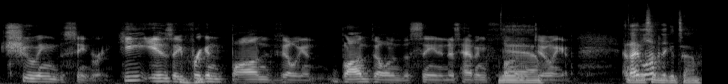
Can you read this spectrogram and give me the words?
chewing the scenery. He is a mm-hmm. friggin' Bond villain, Bond villain in the scene, and is having fun yeah. doing it. And yeah, I love it. A good time.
